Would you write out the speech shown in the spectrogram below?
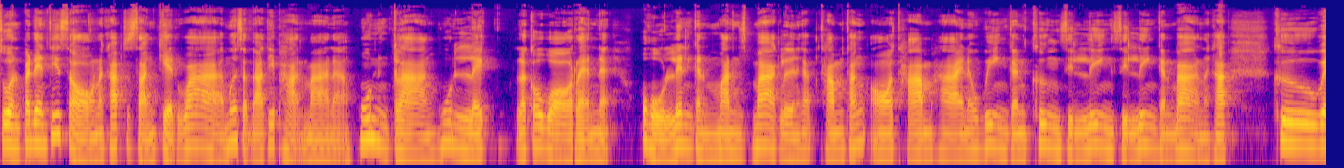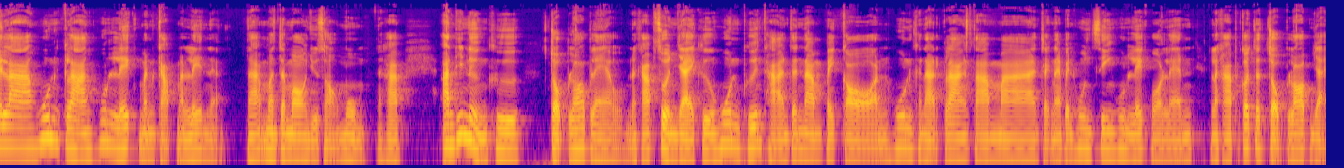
ส่วนประเด็นที่2นะครับจะสังเกตว่าเมื่อสัปดาห์ที่ผ่านมานะหุ้นกลางหุ้นเล็ก แล้วก็วอลเลนเนี่ย โอ้โห เล่นกันมันมากเลยนะครับทำทั้ง all time high นะวิ่งกันครึ่งซิลลิงซิลลิงกันบ้างนะครับ คือเวลาหุ้นกลางหุ้นเล็กมันกลับมาเล่นเนี่ยนะมันจะมองอยู่ 2 มุมนะครับ อันที่ 1 คือจบรอบแล้วนะครับ ส่วนใหญ่คือหุ้นพื้นฐานจะนำไปก่อน หุ้นขนาดกลางตามมา จากนั้นเป็นหุ้นซิ่งหุ้นเล็กวอลเลนนะครับ ก็จะจบรอบใหญ่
